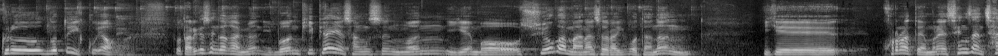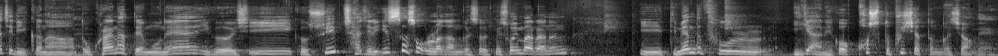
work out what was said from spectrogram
그런 것도 있고요. 네. 또 다르게 생각하면 이번 PPI의 상승은 이게 뭐 수요가 많아서라기보다는 이게 코로나 때문에 생산 차질이 있거나 또 우크라이나 때문에 이것이 그 수입 차질이 있어서 올라간 것을 소위 말하는 이 디맨드 풀 이게 아니고 코스트 푸시였던 거죠. 네.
